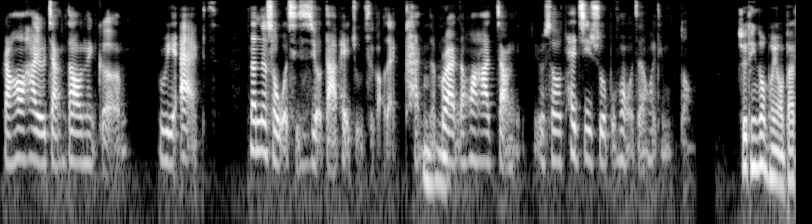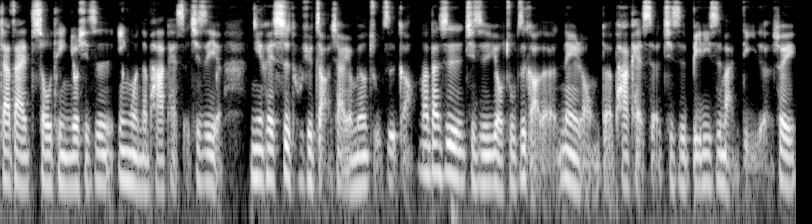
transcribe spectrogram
然后他有讲到那个 React，那那时候我其实是有搭配逐字稿在看的，不然的话他讲有时候太技术的部分，我真的会听不懂。所以，听众朋友，大家在收听，尤其是英文的 podcast，其实也你也可以试图去找一下有没有逐字稿。那但是，其实有逐字稿的内容的 podcast，其实比例是蛮低的，所以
